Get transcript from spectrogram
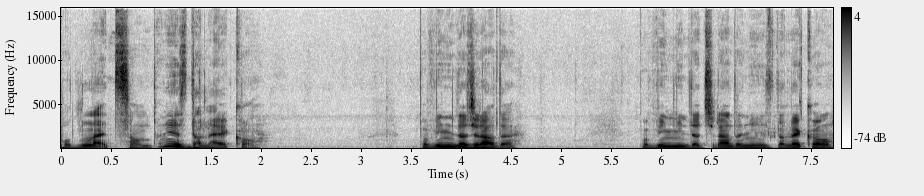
podlecą. To nie jest daleko. Powinni dać radę. Powinni dać radę, nie jest daleko.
